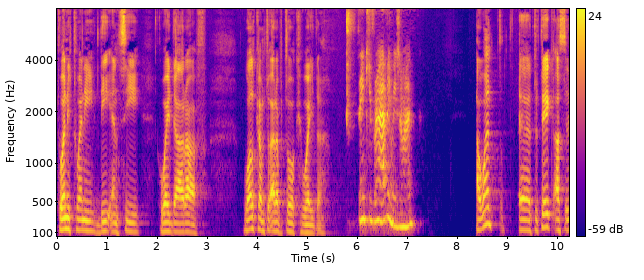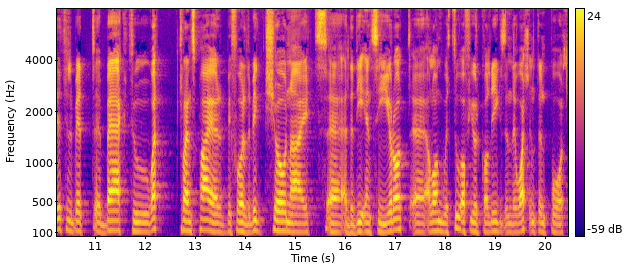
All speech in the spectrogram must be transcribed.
2020 DNC, Huwaida Arraf. Welcome to Arab Talk, Huwaida. Thank you for having me, John. I want uh, to take us a little bit uh, back to what transpired before the big show nights uh, at the DNC. You wrote, uh, along with two of your colleagues in the Washington Post,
